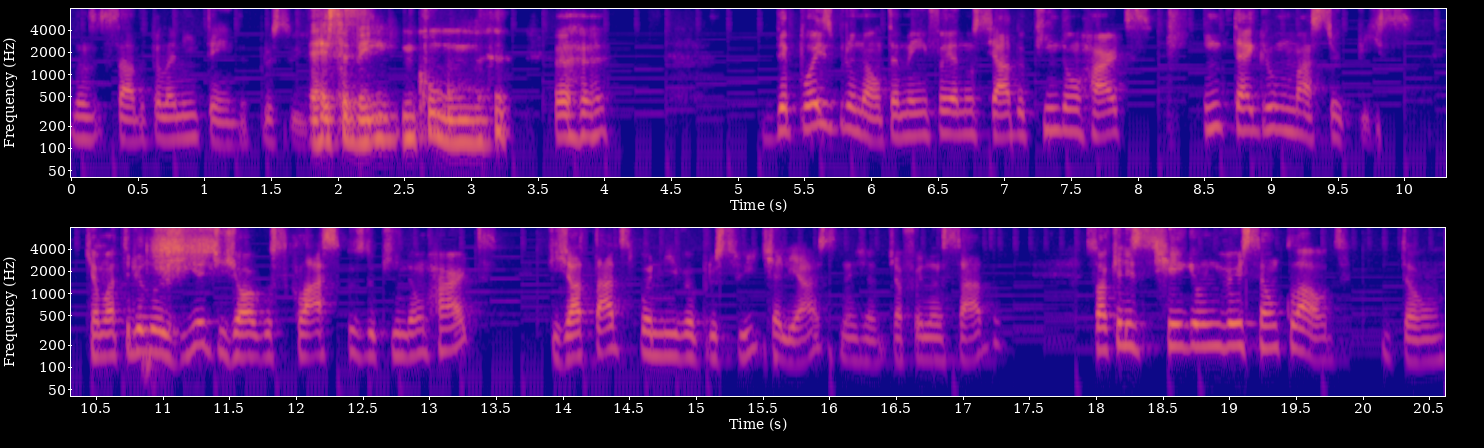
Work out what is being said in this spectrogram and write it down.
lançado pela Nintendo para o Switch. É, isso é bem incomum, né? Depois, Brunão, também foi anunciado Kingdom Hearts Integral Masterpiece, que é uma trilogia de jogos clássicos do Kingdom Hearts, que já está disponível para o Switch, aliás, né, já, já foi lançado. Só que eles chegam em versão cloud, então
